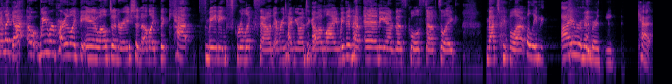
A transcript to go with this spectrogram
mean, like yeah. I, we were part of like the AOL generation of like the cat mating Skrillex sound every time you went to go online. We didn't have any of this cool stuff to like match people up. Believe me, I remember the cat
